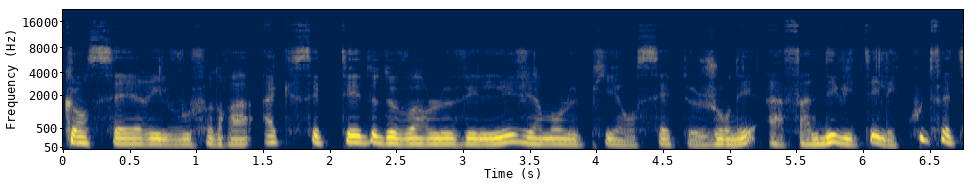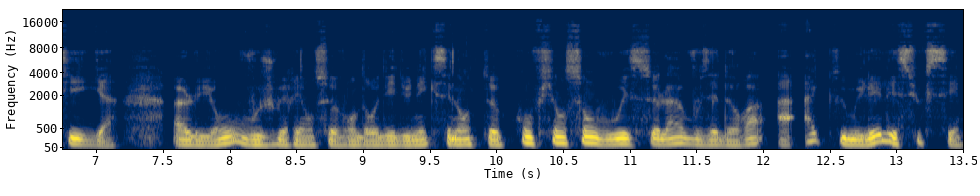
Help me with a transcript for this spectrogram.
Cancer, il vous faudra accepter de devoir lever légèrement le pied en cette journée afin d'éviter les coups de fatigue. Lyon, vous jouirez en ce vendredi d'une excellente confiance en vous et cela vous aidera à accumuler les succès.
